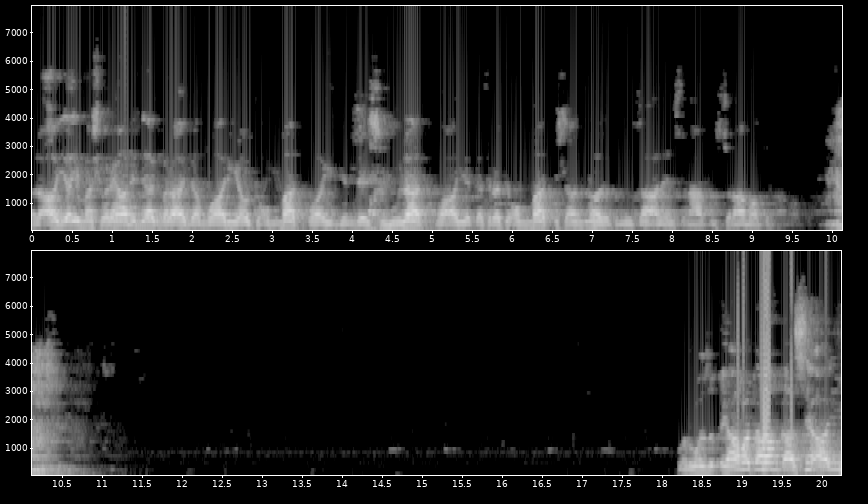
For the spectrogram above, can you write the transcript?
بل آئی آئی مشوریان دیکھ برای جمواری أو کہ امت و آئی جند سہولت و آئی کثرت امت اشاندر حضرت موسیٰ علیہ السلام آتا روز قیامت ہم کیسے آئی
